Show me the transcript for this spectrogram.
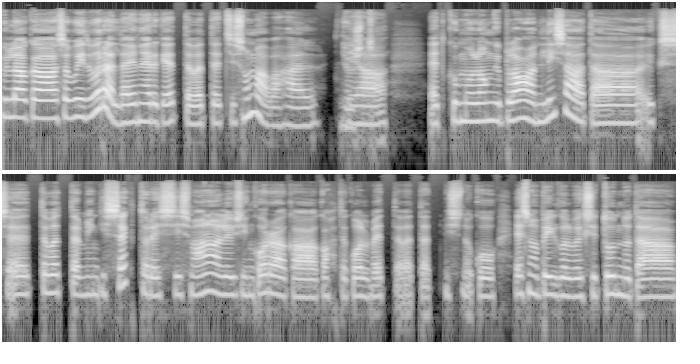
küll aga sa võid võrrelda energiaettevõtteid siis omavahel ja et kui mul ongi plaan lisada üks ettevõte mingis sektoris, siis ma analüüsin korraga kahte-kolme ettevõtet, mis nagu esmapilgul võiksid tunduda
